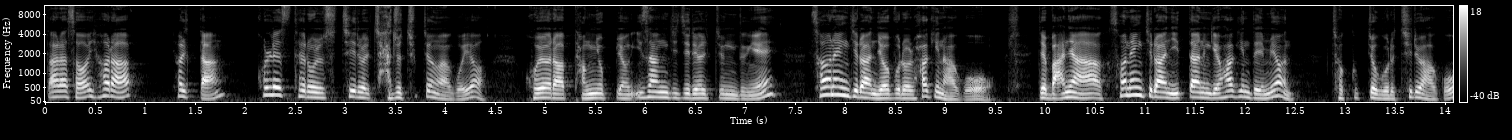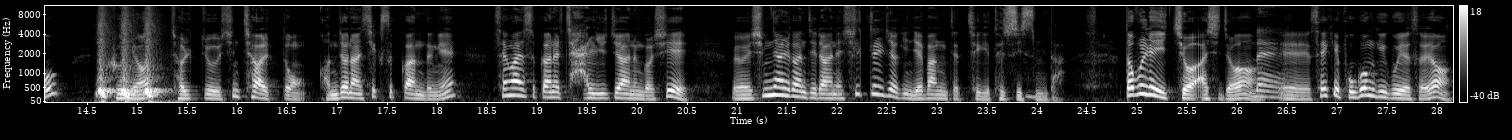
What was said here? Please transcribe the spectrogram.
따라서 혈압, 혈당, 콜레스테롤 수치를 자주 측정하고요. 고혈압, 당뇨병, 이상지질혈증 등의 선행 질환 여부를 확인하고 이제 만약 선행 질환이 있다는 게 확인되면 적극적으로 치료하고 금연, 절주, 신체 활동, 건전한 식습관 등의 생활 습관을 잘 유지하는 것이 어, 심혈관 질환의 실질적인 예방 대책이 될 수 있습니다. WHO 아시죠? 네. 예, 세계 보건기구에서요.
